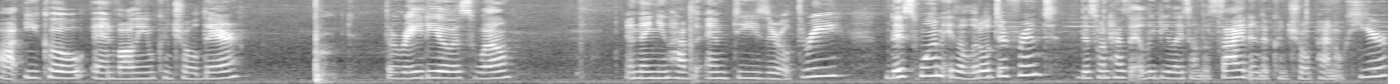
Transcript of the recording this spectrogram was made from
uh, echo, and volume control there. The radio as well. And then you have the MD03. This one is a little different. This one has the LED lights on the side and the control panel here.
